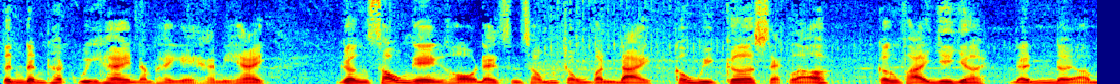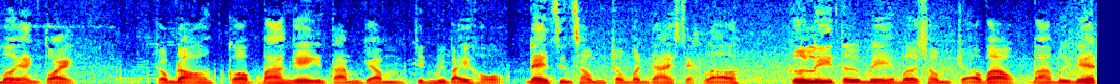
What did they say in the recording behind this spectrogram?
tính đến hết quý 2 năm 2022, gần 6.000 hộ đang sinh sống trong vành đai có nguy cơ sạt lở, cần phải di dời đến nơi ở mới an toàn. Trong đó có 3.897 hộ đang sinh sống trong vành đai sạt lở, cự ly từ mé bờ sông trở vào 30 mét.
